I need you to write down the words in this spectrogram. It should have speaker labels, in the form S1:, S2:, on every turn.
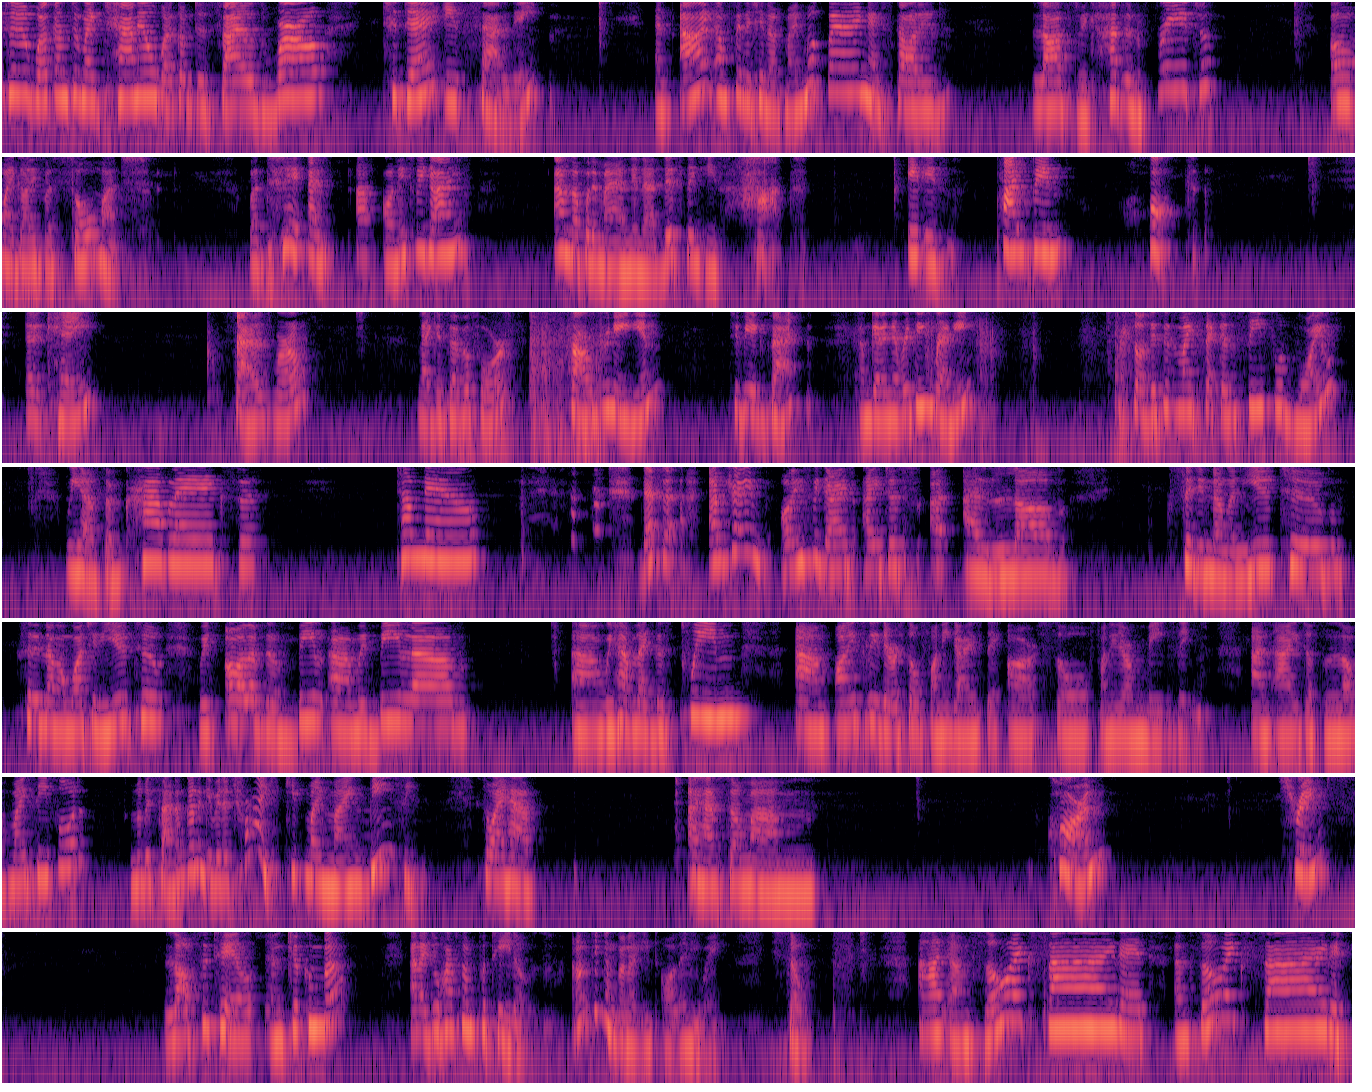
S1: YouTube. Welcome to my channel. Welcome to Sio's World. Today is Saturday and I am finishing up my mukbang. I started last week, had it in the fridge. Oh my god, it was so much. But today, I'm I, honestly, guys, I'm not putting my hand in that. This thing is hot. It is piping hot. Okay. World. Like I said before, proud Grenadian to be exact. I'm getting everything ready. So this is my second seafood boil. We have some crab legs, thumbnail. That's a, I'm trying, honestly guys, I just, I, I love sitting down on YouTube, sitting down and watching YouTube with all of the B, um, with B-Love. Um, we have like this twin um, honestly, they're so funny, guys. They are so funny. They're amazing. And I just love my seafood. I'm going to decide I'm going to give it a try. Keep my mind busy. So I have, I have some um, corn, shrimps, lobster tail, and cucumber. And I do have some potatoes. I don't think I'm going to eat all anyway. So I am so excited. I'm so excited.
